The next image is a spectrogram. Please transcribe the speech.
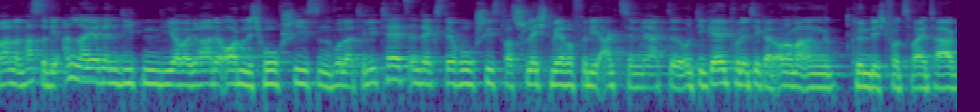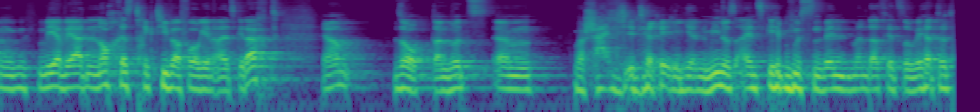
dann hast du die Anleiherenditen, die aber gerade ordentlich hochschießen, Volatilitätsindex, der hochschießt, was schlecht wäre für die Aktienmärkte. Und die Geldpolitik hat auch nochmal angekündigt vor zwei Tagen, wir werden noch restriktiver vorgehen als gedacht. Ja, so, dann wird es ähm, wahrscheinlich in der Regel hier ein Minus 1 geben müssen, wenn man das jetzt so wertet.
